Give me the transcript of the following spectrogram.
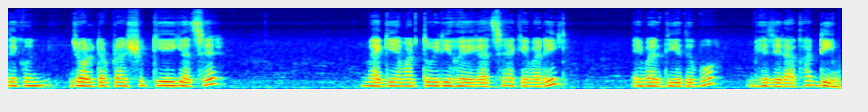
দেখুন, জলটা প্রায় শুকিয়েই গেছে। ম্যাগি আমার তৈরি হয়ে গেছে একেবারেই। এবার দিয়ে দেবো ভেজে রাখা ডিম।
